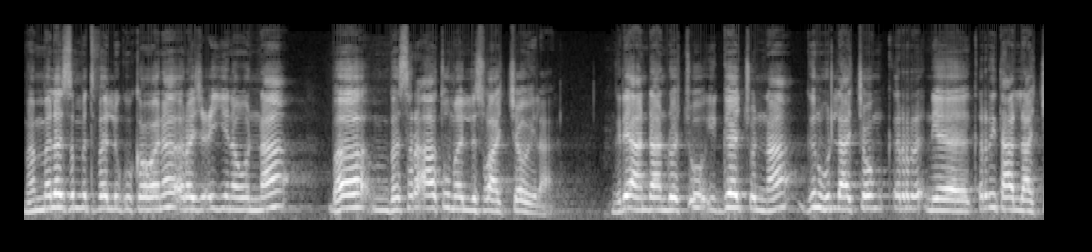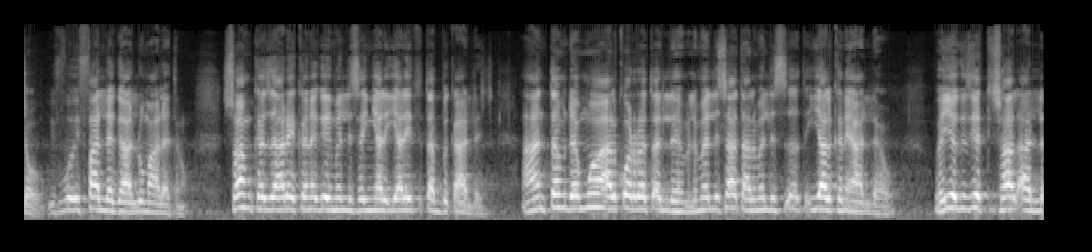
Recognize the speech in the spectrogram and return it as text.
መመለስ የምትፈልጉ ከሆነ ረጅዕይ ነውና በስርዓቱ መልሷቸው ይላል። እንግዲህ አንዳንዶቹ ይገጩና ግን ሁላቸውም ቅሪት አላቸው ይፋለጋሉ ማለት ነው። እሷም ከዛሬ ከነገ ይመልሰኛል እያለ ትጠብቃለች አንተም ደግሞ አልቆረጠልህም ልመልሳት አልመልሰት እያልክ ነው ያለኸው። በየጊዜ ትሷል አለ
